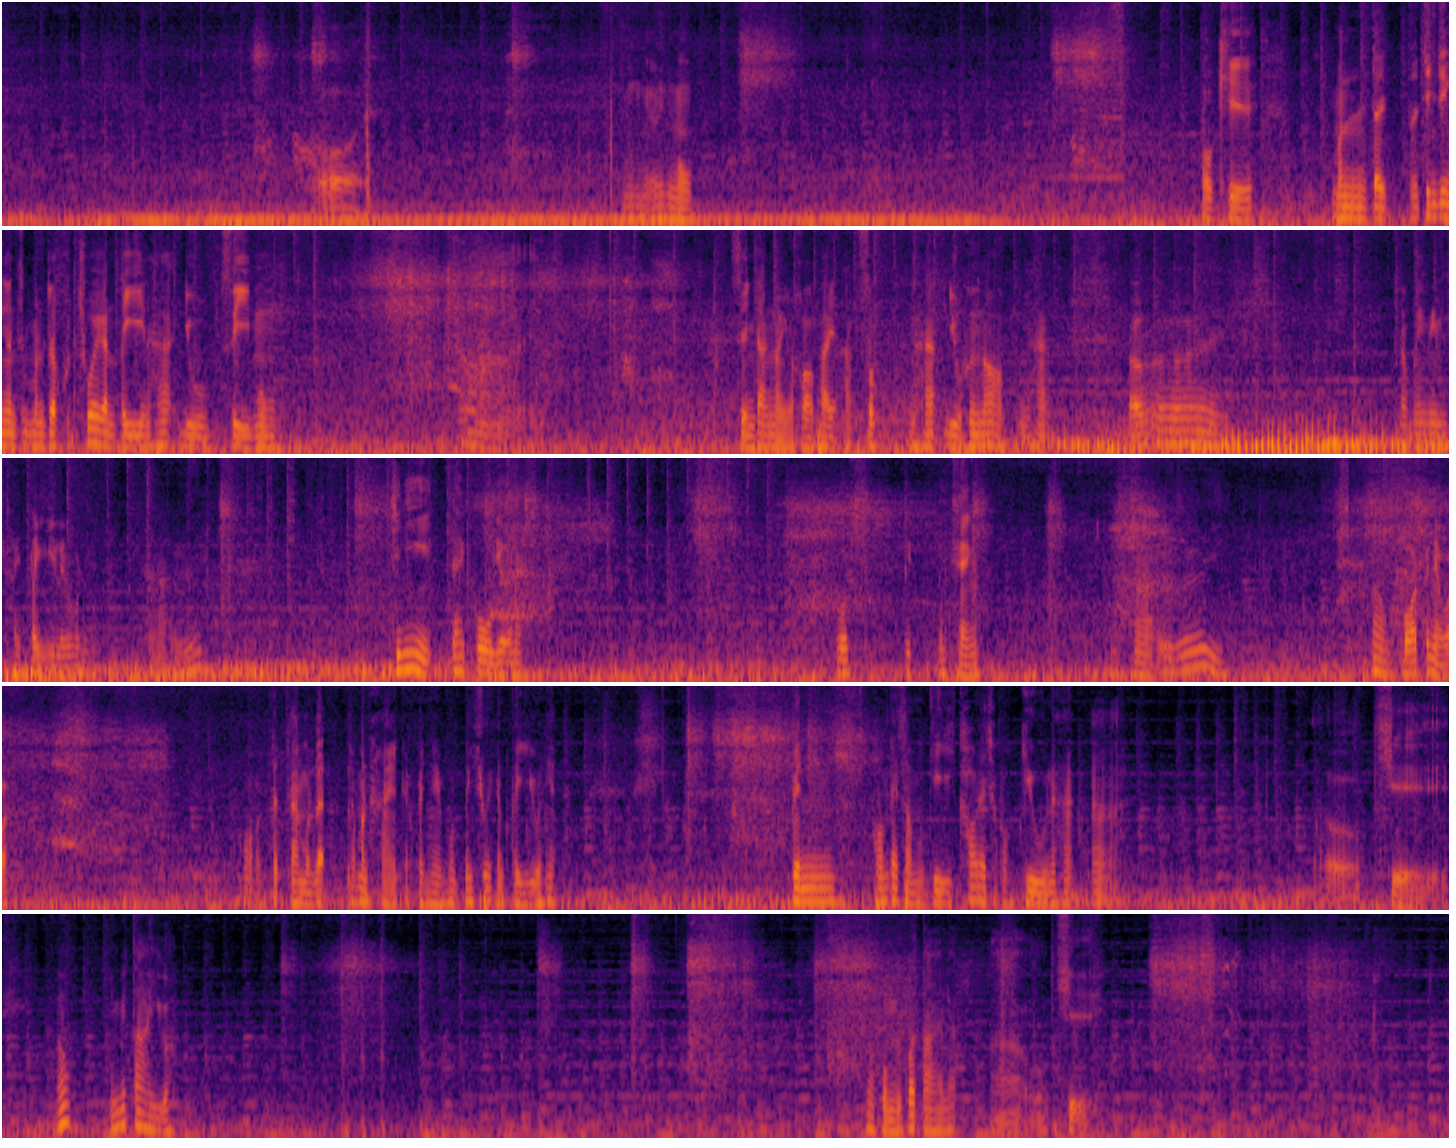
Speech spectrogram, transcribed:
โอ้ยนี่เอ้ยงงโอเค มันจะแต่จริง ๆ มันจะช่วยกันตีนะฮะ อยู่สี่มุมอ่า เสียงดังหน่อยก็ขออภัยอัดสดนะฮะ อยู่ข้างนอกนะฮะ เอ้ยแล้วไม่ไม่มีใครตีเลยวะเนี่ยหาเอ้ยที่นี่ได้โกเยอะนะ โอ้ยติดน้ำแข็งหาเอ้ยอ้าวบอสไปไหนวะอ๋อจัดการหมดแล้ว แล้วมันหายกันไปไหนหมดไม่ช่วยกันตีวะเนี่ย เป็นพร้อมใจสามัคคีเข้าได้เฉพาะกิวนะฮะ อ่า โอเค เอ้า ยังไม่ตายอีกเหรอผมนึกว่าตายแล้ว อ่า โอเค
